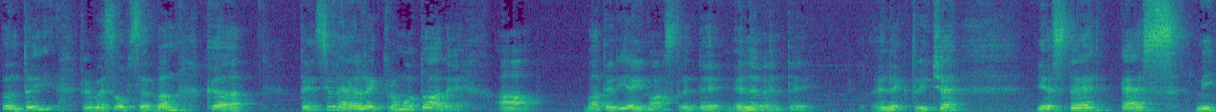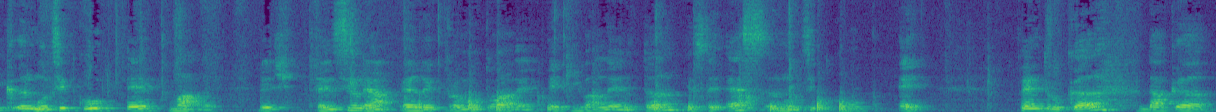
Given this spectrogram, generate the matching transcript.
Întâi trebuie să observăm că tensiunea electromotoare a bateriei noastre de elemente electrice este S mic înmulțit cu E mare. Deci tensiunea electromotoare echivalentă este S înmulțit cu E. Pentru că dacă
